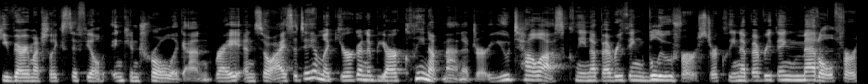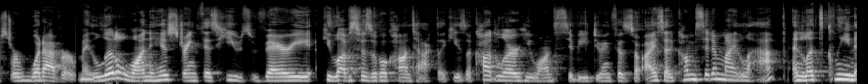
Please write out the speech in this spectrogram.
he very much likes to feel in control again. Right. And so I said to him, like, you're going to be our cleanup manager. You tell us, clean up everything blue first or clean up everything metal first or whatever. My little one, his strength is he was very, he loves physical contact. Like he's a cuddler. He wants to be doing physical. So I said, come sit in my lap and let's clean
